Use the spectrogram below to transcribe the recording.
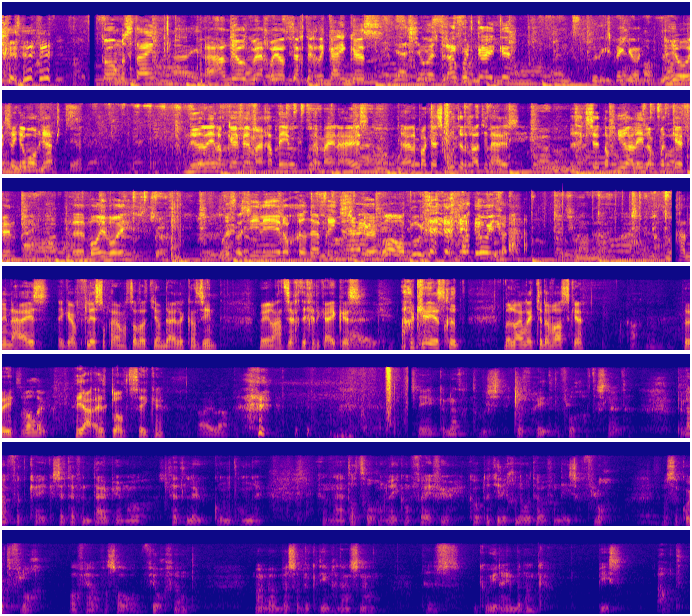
Komen Stijn. Hij gaat nu ook weg. Wil je wat zeggen tegen de kijkers? Yes, jongens, bedankt voor het kijken. Goed, ik spreek je hoor. Yo, ik spreek jou morgen, ja? Ja. Nu alleen nog Kevin, maar hij gaat mee met mij naar huis. Ja, dan pak hij scooter en dan gaat hij naar huis. Dus ik zit nog nu alleen nog met Kevin, de mooie boy. Dus als jullie nog een eh, vriendje zoeken... Oh, wat doe je? Wat doe je? We gaan nu naar huis. Ik heb flis op hem, zodat je hem duidelijk kan zien. Wil je nog wat zeggen tegen de kijkers? Oké, is goed. Bedankt dat je er was, Kev. Graag gedaan. Doei. Dat is wel leuk. Ja, het klopt, zeker. Ah, je later. Nee, ik heb net gedoucht. Ik was vergeten de vlog af te sluiten. Bedankt voor het kijken. Zet even een duimpje omhoog. Zet een leuke comment onder. En eh, tot volgende week om 5 uur. Ik hoop dat jullie genoten hebben van deze vlog. Het was een korte vlog. Of ja, was al veel gefilmd. Maar we hebben best wel leuke dingen gedaan snel. Dus ik wil iedereen bedanken. Peace out.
